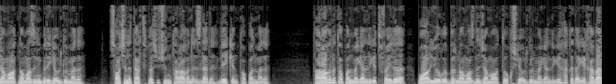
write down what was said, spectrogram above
jamoat namozining biriga ulgurmadi. Sochini tartiblash uchun tarog'ini izladi lekin topolmadi. Tarog'ini topolmaganligi tufayli bor yo'g'i bir namozni jamoatda o'qishga ulgurmaganligi haqidagi xabar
